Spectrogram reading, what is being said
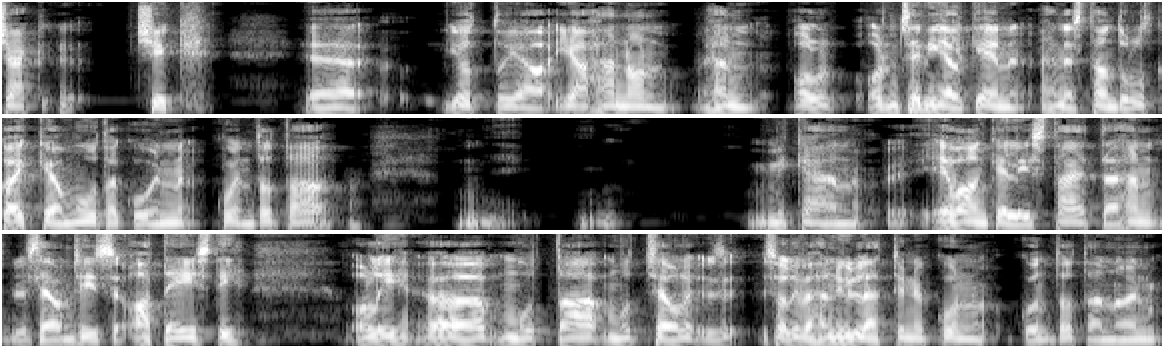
Jack Chick juttuja, ja hän on, hän on sen jälkeen, hänestä on tullut kaikkea muuta kuin, kuin tota, mikään evankelista, että hän, se on siis ateisti, oli, ö, mutta, mutta se, oli, se oli vähän yllättynyt, kun, kun tota noin,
